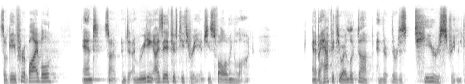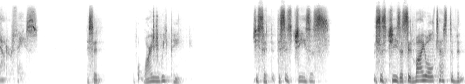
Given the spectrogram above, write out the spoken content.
So gave her a Bible, and so I'm, I'm reading Isaiah 53, and she's following along. And about halfway through, I looked up and there, there were just tears streaming down her face. I said, Why are you weeping? She said, This is Jesus. This is Jesus in my Old Testament.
